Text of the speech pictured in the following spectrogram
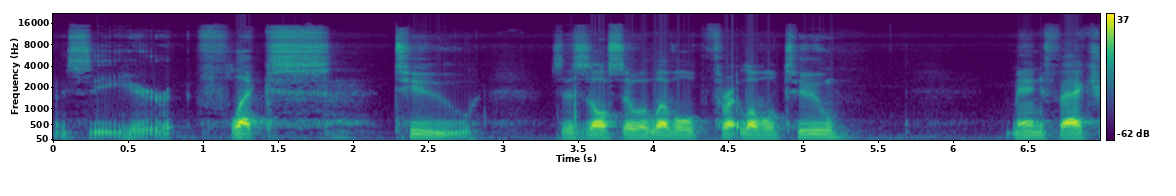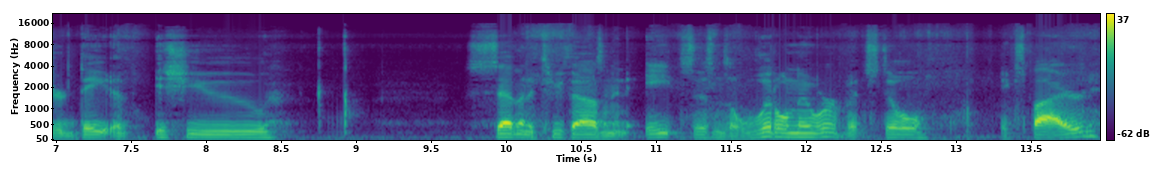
Let's see here. Flex 2. So this is also a level threat level 2. Manufacturer date of issue 7 of 2008. So this one's a little newer, but still expired.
